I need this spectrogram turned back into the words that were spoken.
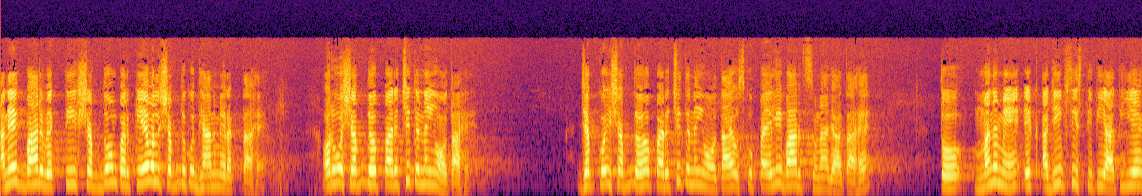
अनेक बार व्यक्ति शब्दों पर केवल शब्द को ध्यान में रखता है और वो शब्द परिचित नहीं होता है। जब कोई शब्द परिचित नहीं होता है, उसको पहली बार सुना जाता है तो मन में एक अजीब सी स्थिति आती है,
